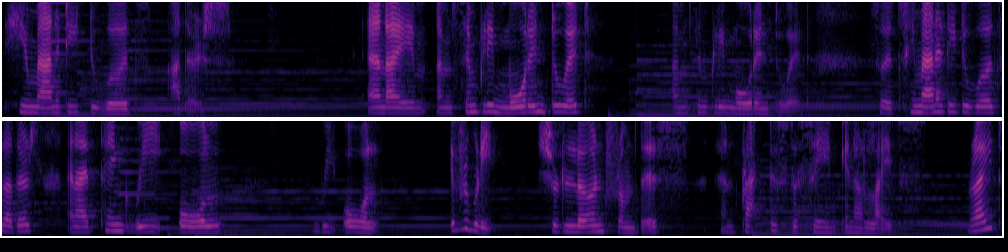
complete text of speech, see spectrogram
humanity towards others. And i i'm simply more into it. I'm simply more into it. So it's humanity towards others and i think we all we all everybody should learn from this and practice the same in our lives right?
